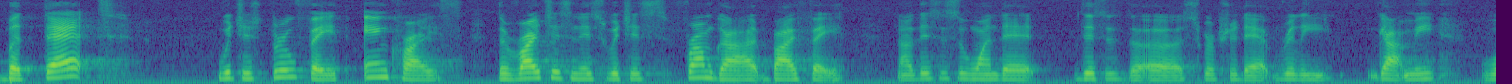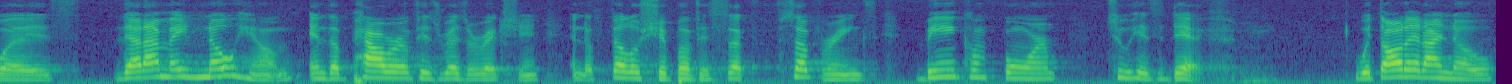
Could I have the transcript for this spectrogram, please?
but that which is through faith in Christ, the righteousness which is from God by faith. Now, this is the one that, this is the uh, scripture that really got me, was that I may know him in the power of his resurrection and the fellowship of his su- sufferings, being conformed to his death. With all that I know,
